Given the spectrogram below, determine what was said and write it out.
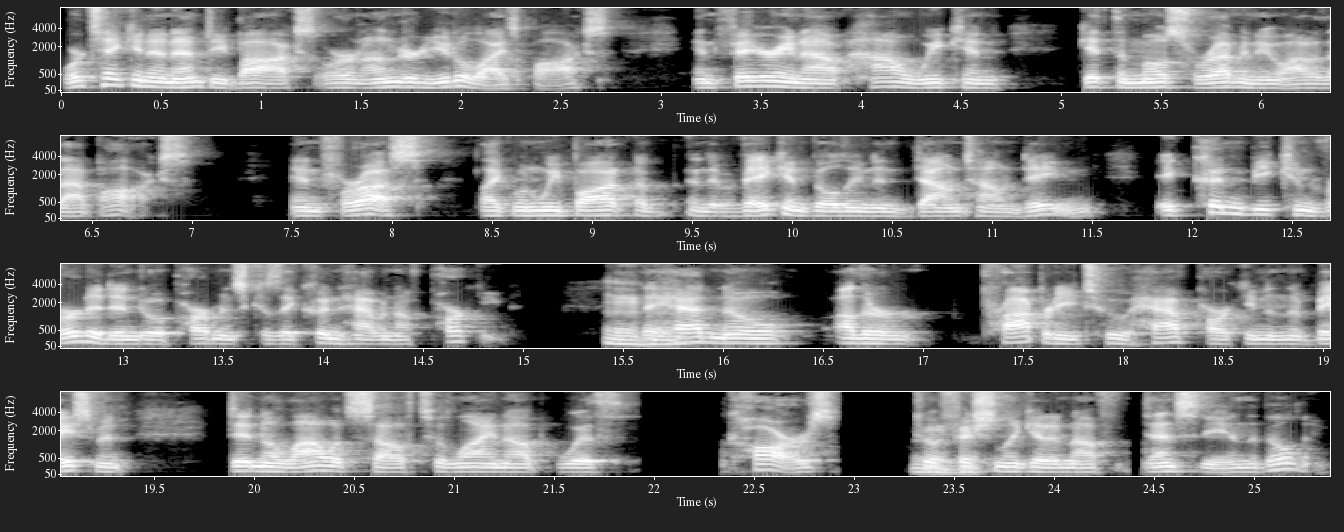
we're taking an empty box or an underutilized box and figuring out how we can get the most revenue out of that box. And for us, like when we bought a, a vacant building in downtown Dayton, it couldn't be converted into apartments because they couldn't have enough parking. Mm-hmm. They had no other property to have parking, and the basement didn't allow itself to line up with cars to mm-hmm. efficiently get enough density in the building.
